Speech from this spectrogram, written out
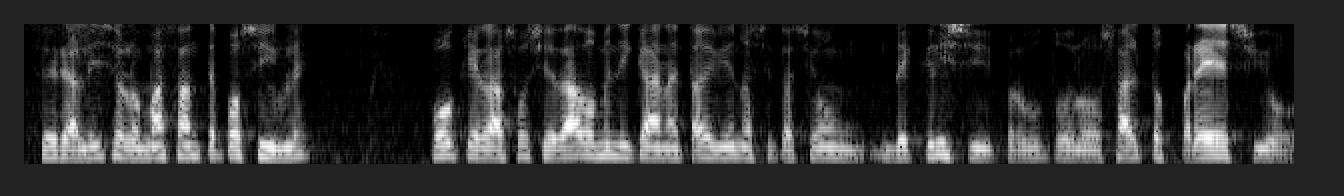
se realice lo más antes posible porque la sociedad dominicana está viviendo una situación de crisis producto de los altos precios,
